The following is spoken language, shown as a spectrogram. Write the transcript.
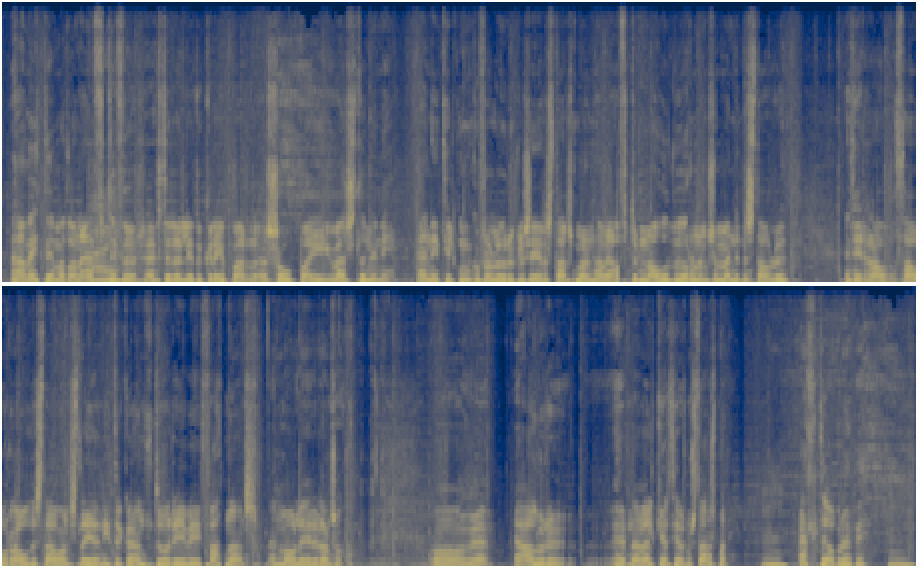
En Hann veitti um að hann eftirför eftir að letu greipar sópa í versluninni. En í tilkynningu frá lauruglu segir að starfsmærin hafi aftur náð vörunum sem menninni stálu. En þeir ráð, þá ráðist á hann sleiðan ítrykka andlutu og rifi í fatnaðans en málið er í rannsók og eh, ja, alvöru hérna, vel gert hjá þessum starfsmanni mm. Eldi á bröpi, mm.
